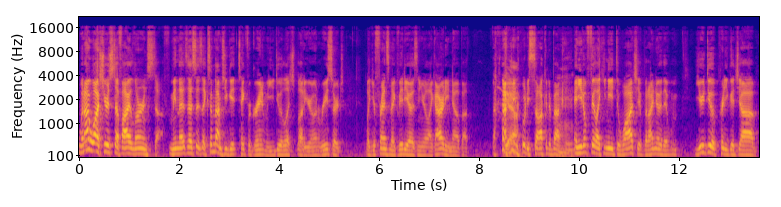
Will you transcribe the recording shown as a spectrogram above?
when I watch your stuff, I learn stuff. I mean, that's, that's like sometimes you get take for granted when you do a lot of your own research. Like your friends make videos, and you're like, I already know about. I yeah. know what he's talking about, mm-hmm. and you don't feel like you need to watch it. But I know that you do a pretty good job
